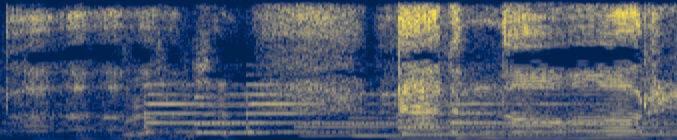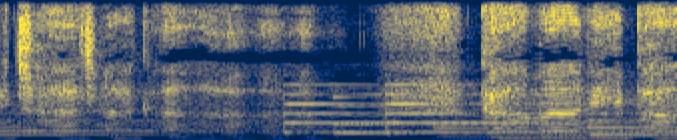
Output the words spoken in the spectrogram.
밤 노래 들리세요? 나는 너를 찾아가 가만히 바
